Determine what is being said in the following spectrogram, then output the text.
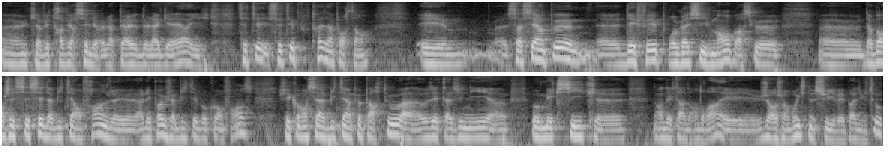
euh, qui avaient traversé la période de la guerre. C'était très important. Et ça s'est un peu défait progressivement parce que euh, d'abord, j'ai cessé d'habiter en France. À l'époque, j'habitais beaucoup en France. J'ai commencé à habiter un peu partout, aux États-Unis, euh, au Mexique, euh, dans des tas d'endroits. Et Georges Lambrix ne suivait pas du tout.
